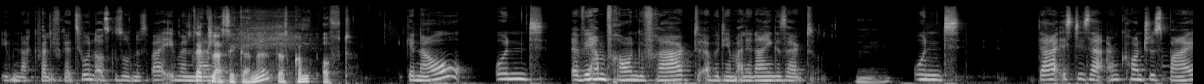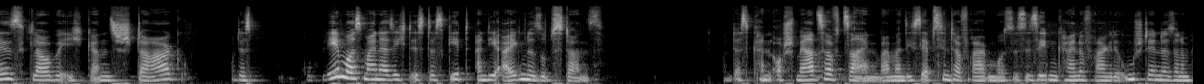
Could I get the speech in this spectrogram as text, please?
eben nach Qualifikationen ausgesucht und es war eben ein Der Mann. Klassiker, ne? Das kommt oft. Genau. Und äh, wir haben Frauen gefragt, aber die haben alle Nein gesagt. Und da ist dieser unconscious bias, glaube ich, ganz stark. Und das Problem aus meiner Sicht ist, das geht an die eigene Substanz. Und das kann auch schmerzhaft sein, weil man sich selbst hinterfragen muss. Es ist eben keine Frage der Umstände, sondern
